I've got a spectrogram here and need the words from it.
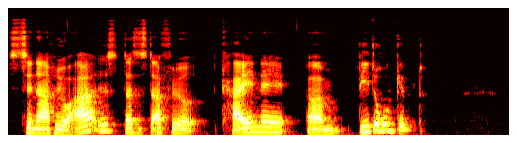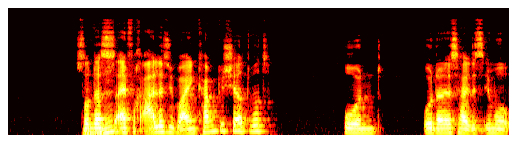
Szenario A ist, dass es dafür keine ähm, Gliederung gibt, sondern dass es einfach alles über einen Kamm geschert wird und, und dann ist halt es immer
